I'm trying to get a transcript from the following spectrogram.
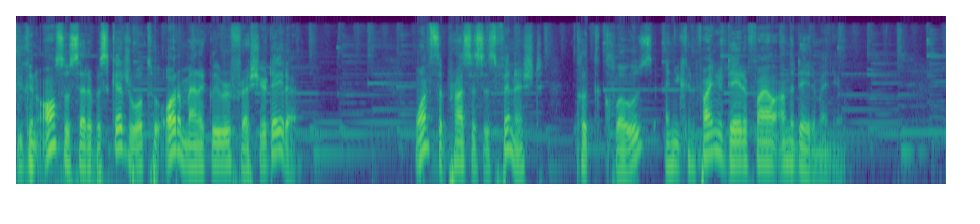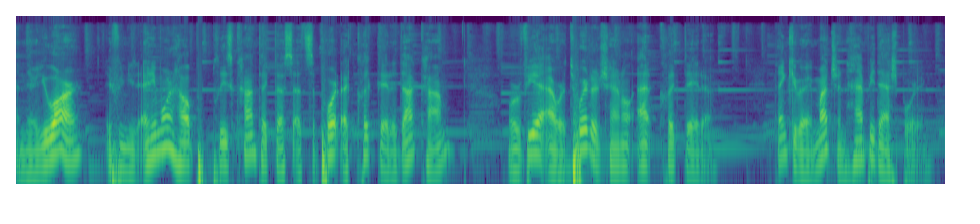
You can also set up a schedule to automatically refresh your data. Once the process is finished, click Close and you can find your data file on the Data menu. And there you are. If you need any more help, please contact us at support at clicdata.com or via our Twitter channel at clicdata. Thank you very much and happy dashboarding.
